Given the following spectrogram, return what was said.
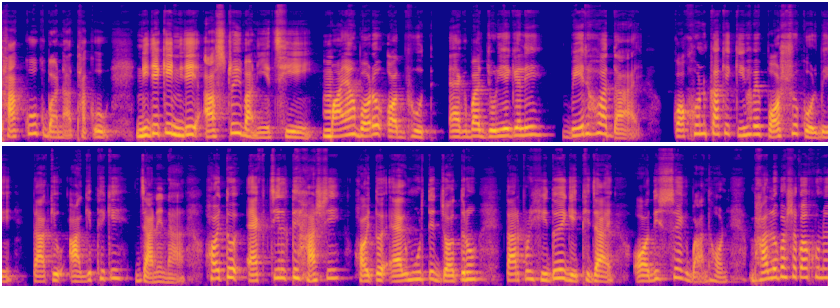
থাকুক বা না থাকুক নিজেকে নিজেই আশ্রয় বানিয়েছি। মায়া বড় অদ্ভুত। একবার জড়িয়ে গেলে বের হওয়া দায়। কখন কাকে কীভাবে স্পর্শ করবে তা কেউ আগে থেকে জানে না। হয়তো এক চিলতে হাসি, হয়তো এক মুহূর্তের যত্ন, তারপর হৃদয়ে গেঁথে যায় অদৃশ্য এক বাঁধন। ভালোবাসা কখনো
